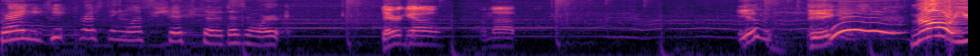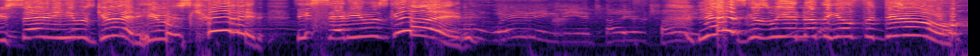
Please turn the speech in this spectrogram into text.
Brian, you keep pressing left shift so it doesn't work. There we go. I'm up. You're the biggest. No, you said he was good. He was good. He said he was You good. were waiting the entire time. Yes, because we had nothing else to do.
